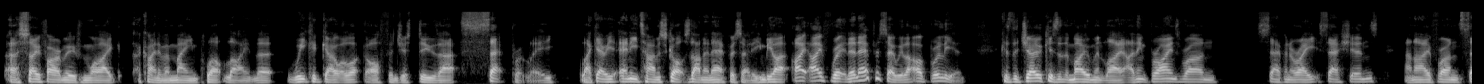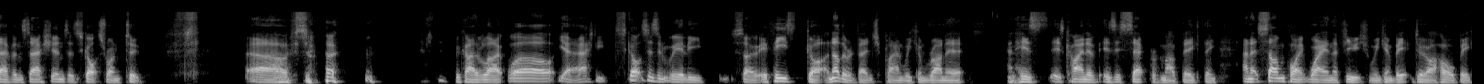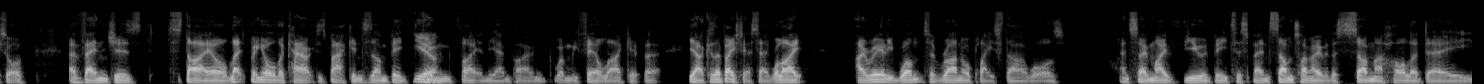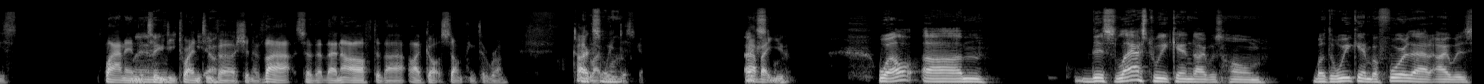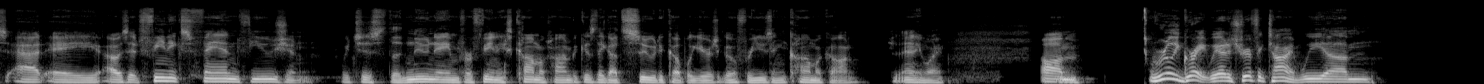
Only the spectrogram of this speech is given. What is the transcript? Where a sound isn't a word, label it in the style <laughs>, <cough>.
Uh, so far removed from like a kind of a main plot line that we could go off and just do that separately. Like every anytime Scott's done an episode, he can be like, I, I've written an episode. We're like, oh, brilliant. Because the joke is at the moment, like I think Brian's run seven or eight sessions, and I've run seven sessions, and Scott's run two. Uh, <laughs> so we're kind of like, well, yeah, actually, Scott's isn't really. So if he's got another adventure plan, we can run it, and his is kind of is is separate from our big thing. And at some point, way in the future, we can be, do our whole big sort of Avengers style. Let's bring all the characters back into some big Yeah. thing, fighting the Empire, when we feel like it. But yeah, because I basically I said, well, I I really want to run or play Star Wars. And so my view would be to spend some time over the summer holidays planning, Planning, the 2D20 yeah. version of that so that then after that I've got something to run. Kind of like we Excellent. discussed. How about you? Well, um, this last weekend I was home, but the weekend before that I was at a I was at Phoenix Fan Fusion, which is the new name for Phoenix Comic Con because they got sued a couple years ago for using Comic Con. Anyway, um, really great. We had a terrific time. We um,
